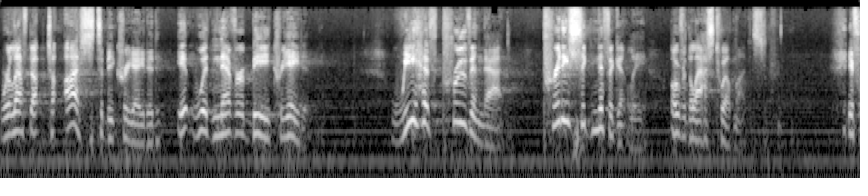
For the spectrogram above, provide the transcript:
were left up to us to be created, it would never be created. We have proven that pretty significantly over the last 12 months. If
